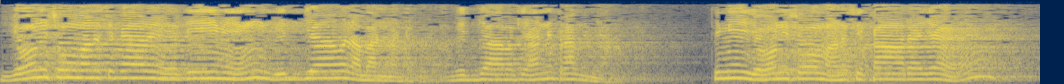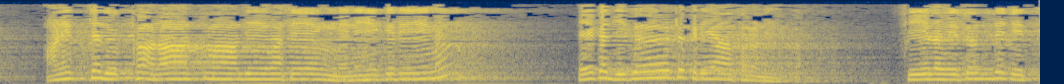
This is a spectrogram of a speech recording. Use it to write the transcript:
යෝනිසෝ මනසිකාරයේ යෙදීමෙන් විද්‍යාව ලබන්නට පුළුවන්. විද්‍යාව කියන්නේ ප්‍රඥාව. ඉතින් මේ යෝනිසෝ මනසිකාරය අනිත්‍ය දුක්ඛ අනාත්ම ආදී වශයෙන් මෙනෙහි කිරීම ඒක දිගට ක්‍රියා කරන එක. සීල විසුද්ධි, චිත්ත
